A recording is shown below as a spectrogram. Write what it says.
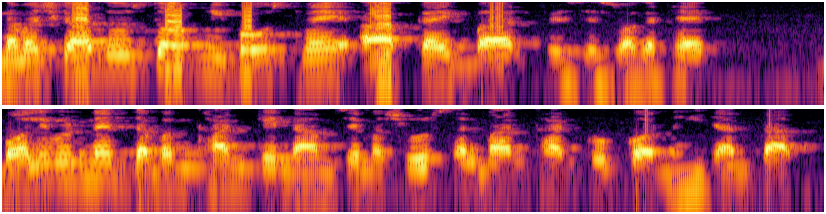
नमस्कार दोस्तों, अपनी पोस्ट में आपका एक बार फिर से स्वागत है। बॉलीवुड में दबंग खान के नाम से मशहूर सलमान खान को कौन नहीं जानता?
